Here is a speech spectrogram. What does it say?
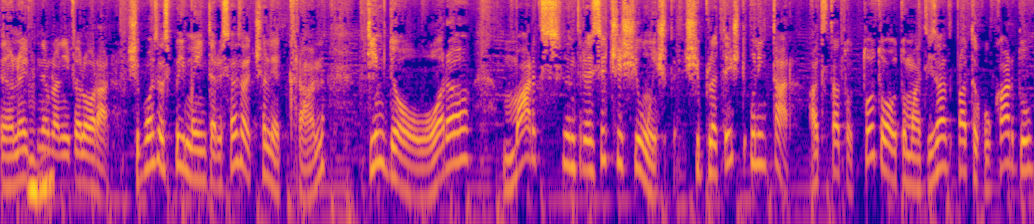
Pentru noi vinem la nivel orar. Și poți să spui, mă interesează acel ecran timp de o oră, marți între 10 și 11 și plătești unitar. Atâta tot. Totul automatizat, plată cu cardul,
